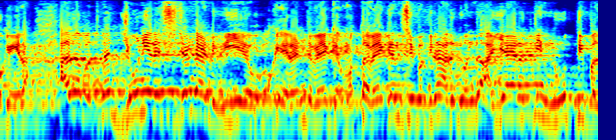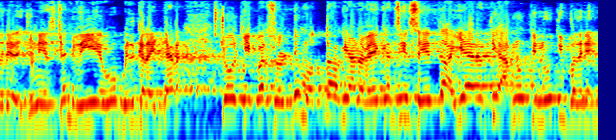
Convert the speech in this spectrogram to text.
ஓகேங்களா அதுல பார்த்தீங்கன்னா junior assistant and VAO okay ரெண்டு வேக மொத்த வேகன்சி பார்த்தீங்கன்னா அதுக்கு வந்து ஐயாயிரத்தி நூத்தி பதினேழு. Junior assistant VAO bill collector store keeper சொல்லிட்டு மொத்த வகையான வேகன்சியும் சேர்த்து ஐயாயிரத்தி அறுநூத்தி நூத்தி பதினேழு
